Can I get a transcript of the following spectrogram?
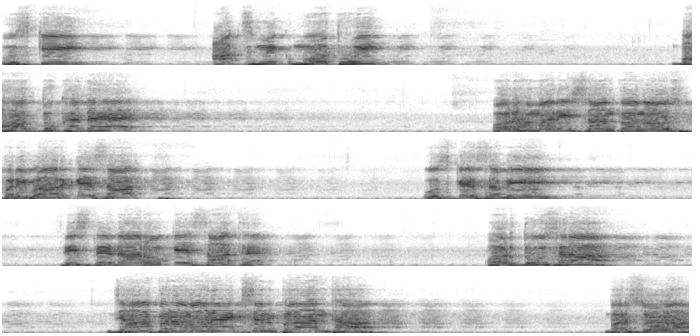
उसकी आकस्मिक मौत हुई। बहुत दुखद है और हमारी सांत्वना उस परिवार के साथ, उसके सभी रिश्तेदारों के साथ है। और दूसरा, जहाँ पर हमारा एक्शन प्लान था, बरसोड़ा।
